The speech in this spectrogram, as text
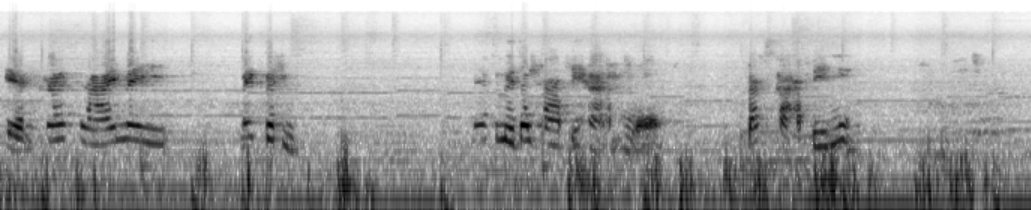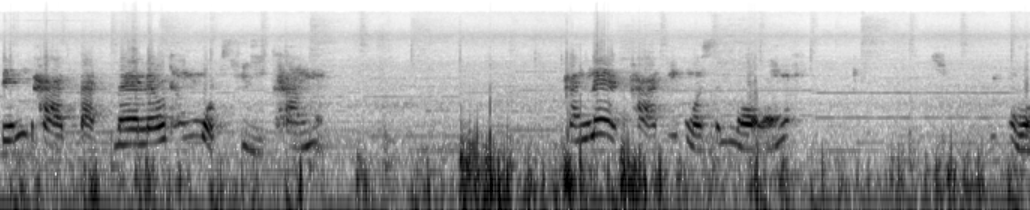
แขนข้างซ้ายไม่ไม่กระดุกแม่ ก็เลยต้องพาไปหาหมอรักษาเบ้นเบ้นผ่าตัดมาแล้วทั้งหมดสี่ครั้ง ครั้งแรกผ่าที่หัวสมองที่หัว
